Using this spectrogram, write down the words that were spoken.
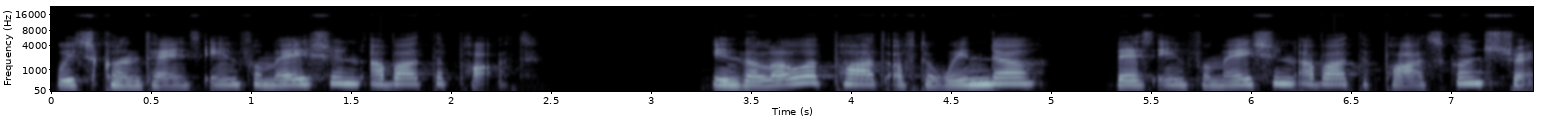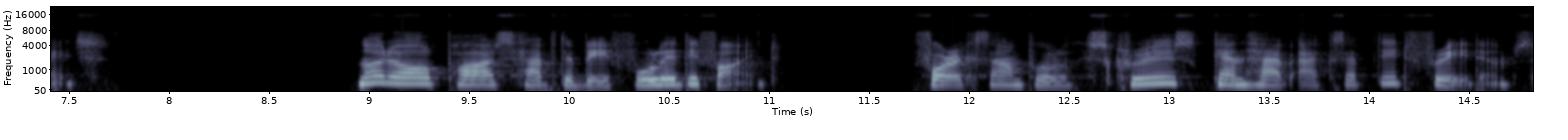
which contains information about the part. In the lower part of the window, there's information about the part's constraints. Not all parts have to be fully defined. For example, screws can have accepted freedoms.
